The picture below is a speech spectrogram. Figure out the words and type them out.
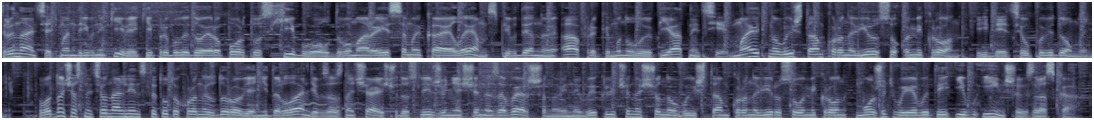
13 мандрівників, які прибули до аеропорту з Хібго Гол двома рейсами КЛМ з південної Африки минулої п'ятниці мають новий штам коронавірусу Омікрон. Йдеться у повідомленні. Водночас Національний інститут охорони здоров'я Нідерландів зазначає, що дослідження ще не завершено і не виключено, що новий штам коронавірусу Омікрон можуть виявити і в інших зразках.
